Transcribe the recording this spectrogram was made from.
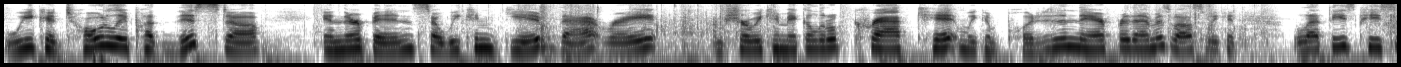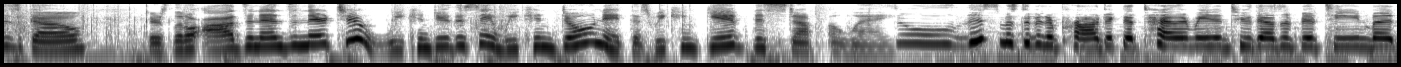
we could totally put this stuff in their bins so we can give that, right? I'm sure we can make a little craft kit and we can put it in there for them as well so we can let these pieces go. There's little odds and ends in there too. We can do the same. We can donate this. We can give this stuff away. So this must have been a project that Tyler made in 2015, but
